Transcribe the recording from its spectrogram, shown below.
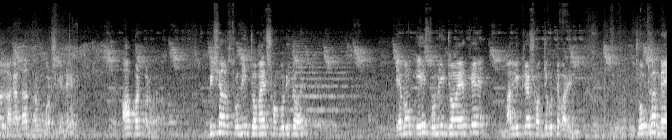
হয়, লাগাতার ধর্মঘট সেখানে আহ্বান করা হয়। বিশাল শ্রমিক জমায়েত সংগঠিত হয় এবং এই শ্রমিক জমায়েতকে মালিকরা সহ্য করতে পারেনি। চৌঠা মে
